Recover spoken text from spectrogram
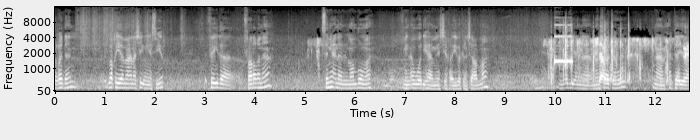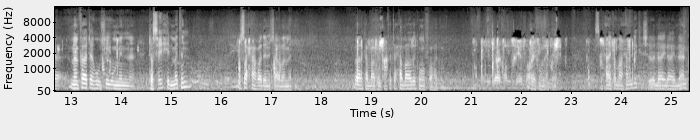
غدا بقي معنا شيء يسير. فإذا فرغنا سمعنا المنظومة من أولها من الشيخ أبي بكر إن شاء الله. من أجل أن من فاته نعم حتى إذا من فاته شيء من تصحيح المتن يصحح غدا إن شاء الله المتن. بارك الله فيكم. فتح الله لكم ووفقكم جزاكم خير. سبحانك اللهم وبحمدك أشهد أن لا إله إلا أنت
